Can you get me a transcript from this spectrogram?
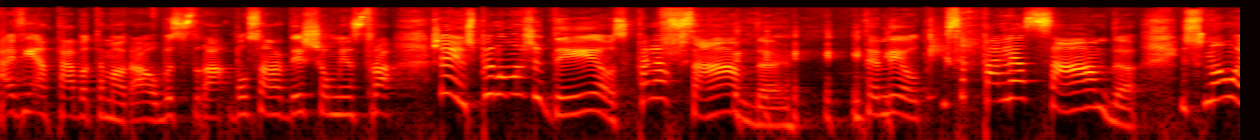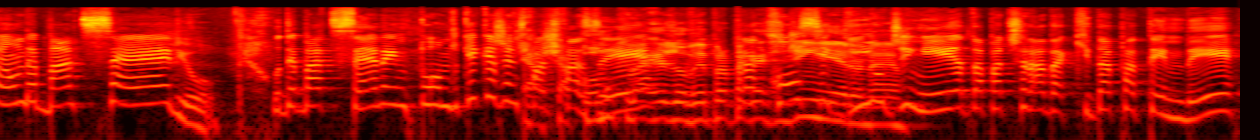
Aí vem a Tabata Moral, Bolsonaro, deixa eu menstruar. Gente, pelo amor de Deus, que palhaçada. entendeu? Isso é palhaçada. Isso não é um debate sério. O debate sério é em torno de o que, que a gente É pode fazer. como que vai resolver pra pegar esse dinheiro, né? o dinheiro, dá pra tirar daqui, dá pra atender.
